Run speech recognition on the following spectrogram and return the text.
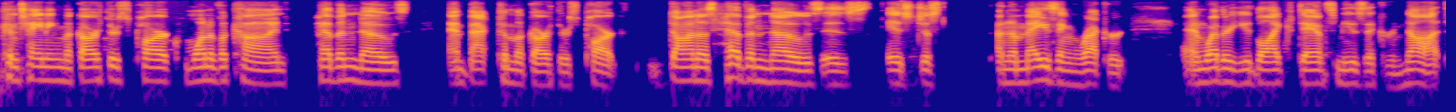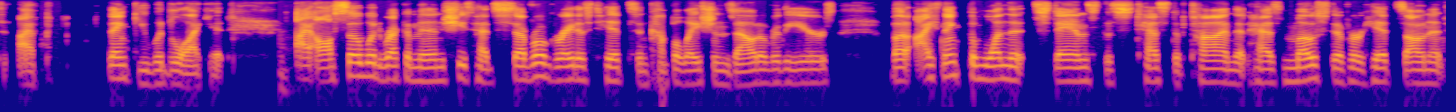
containing MacArthur's Park, One of a Kind, Heaven Knows, and Back to MacArthur's Park. Donna's Heaven Knows is is just an amazing record. And whether you'd like dance music or not, I think you would like it. I also would recommend she's had several greatest hits and compilations out over the years, but I think the one that stands the test of time that has most of her hits on it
